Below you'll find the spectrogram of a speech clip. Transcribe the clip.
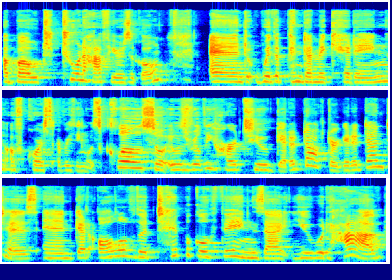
about two and a half years ago. And with the pandemic hitting, of course, everything was closed. So it was really hard to get a doctor, get a dentist, and get all of the typical things that you would have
